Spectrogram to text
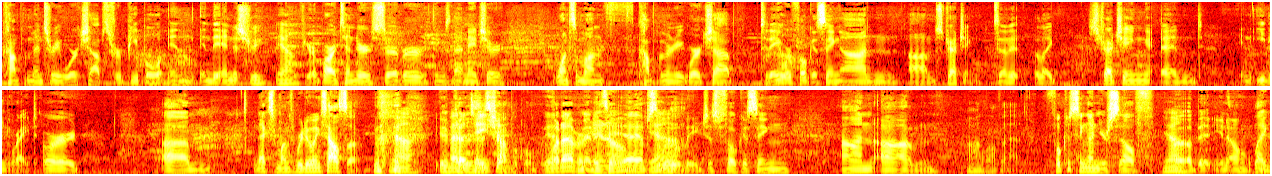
complimentary workshops for people in in the industry. Yeah. if you're a bartender, server, things of that nature, once a month complimentary workshop. Today we're focusing on um, stretching, so like stretching and and eating right, or um, next month we're doing salsa. Yeah, because it's meditation, tropical. Yeah, whatever, you know? yeah, Yeah. absolutely. Just focusing on um, Oh, I love that. Focusing on yourself Yeah. a, a bit. You know, like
